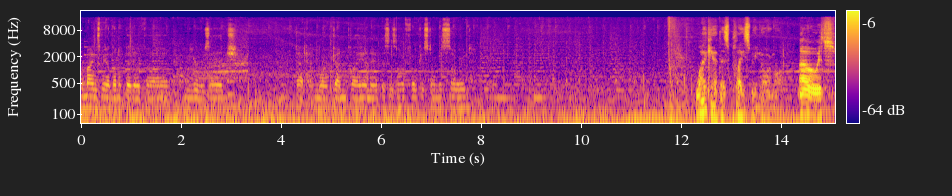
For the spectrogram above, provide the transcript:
Reminds me a little bit of uh, Mirror's Edge. That had more gunplay in it. This is all focused on the sword. Why can't this place be normal? Oh, it's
